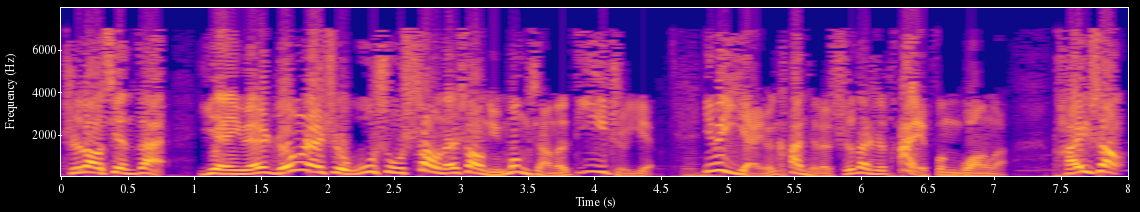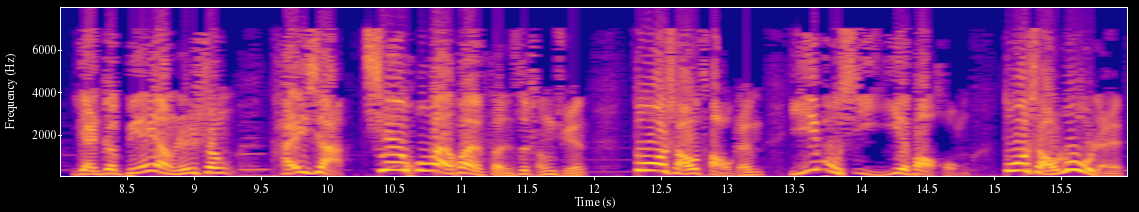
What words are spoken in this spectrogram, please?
直到现在，演员仍然是无数少男少女梦想的第一职业，因为演员看起来实在是太风光了。台上演着别样人生，台下千呼万唤，粉丝成群。多少草根一部戏一夜爆红，多少路人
